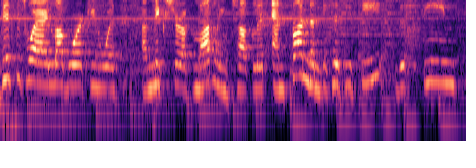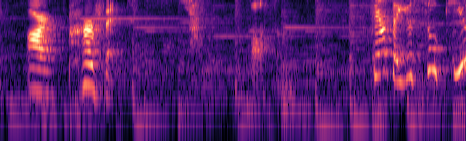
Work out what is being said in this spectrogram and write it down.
This is why I love working with a mixture of modeling chocolate and fondant because you see, the seams are perfect. Yes, awesome. Santa, you're so cute.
